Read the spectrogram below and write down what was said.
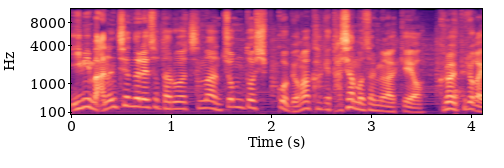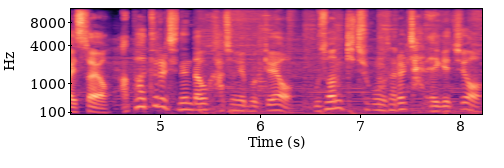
이미 많은 채널에서 다루었지만 좀 더 쉽고 명확하게 다시 한번 설명할게요. 그럴 필요가 있어요. 아파트를 짓는다고 가정해볼게요. 우선 기초공사를 잘 해야겠죠.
